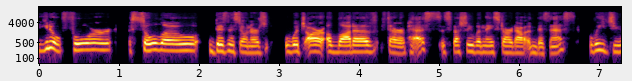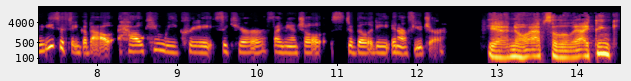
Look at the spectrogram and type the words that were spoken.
you know, for solo business owners, which are a lot of therapists, especially when they start out in business, we do need to think about how can we create secure financial stability in our future. Yeah, no, absolutely. I think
